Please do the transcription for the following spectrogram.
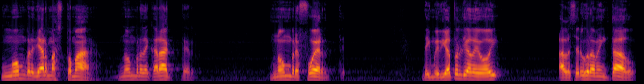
un hombre de armas tomar, un hombre de carácter, un hombre fuerte. De inmediato el día de hoy, al ser juramentado,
